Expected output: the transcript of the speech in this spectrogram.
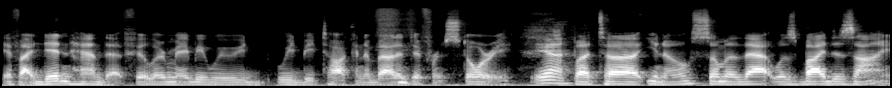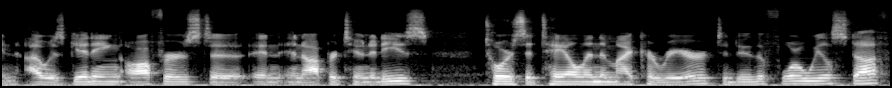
If I didn't have that filler, maybe we would we'd be talking about a different story. Yeah. But uh, you know, some of that was by design. I was getting offers to and, and opportunities towards the tail end of my career to do the four wheel stuff,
